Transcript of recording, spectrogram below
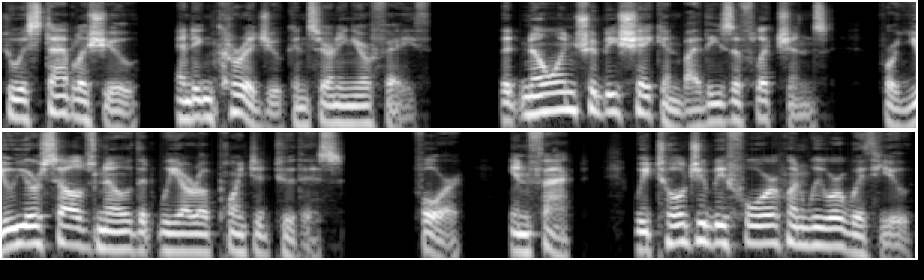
to establish you and encourage you concerning your faith, that no one should be shaken by these afflictions, for you yourselves know that we are appointed to this. For, in fact, we told you before when we were with you,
